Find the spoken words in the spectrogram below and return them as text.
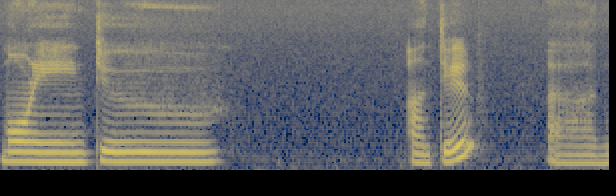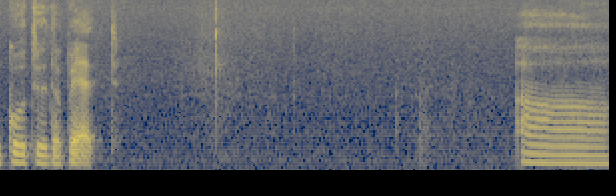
morning to until um, go to the bed. Uh,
